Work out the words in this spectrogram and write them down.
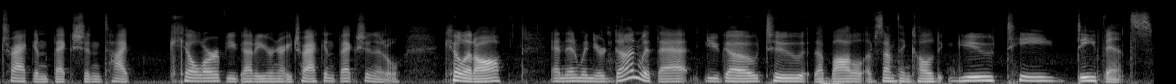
tract infection type killer. If you got a urinary tract infection, it'll kill it off. And then when you're done with that, you go to a bottle of something called UT Defense.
